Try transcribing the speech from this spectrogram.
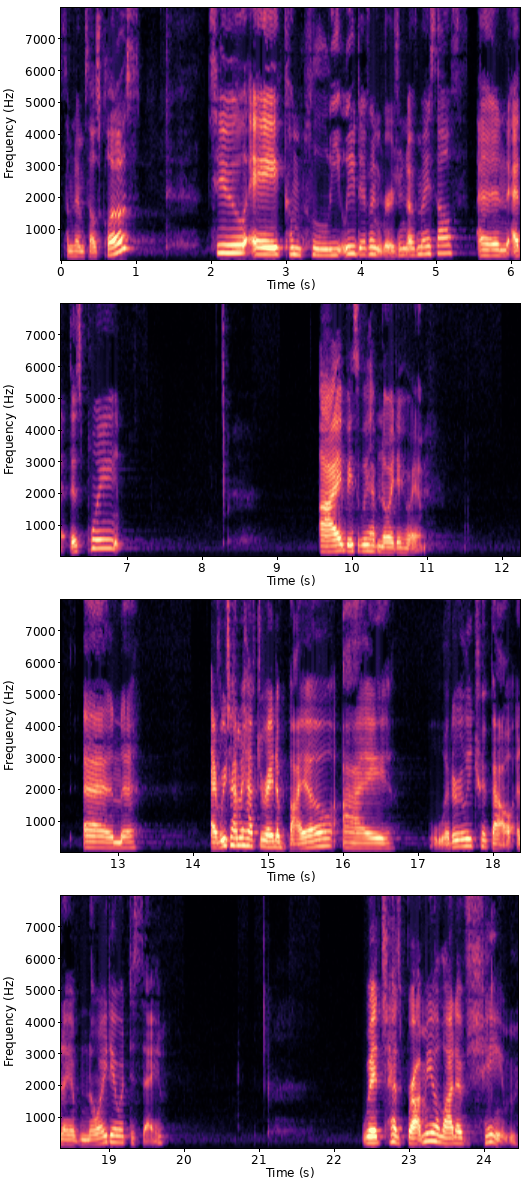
sometimes sells clothes to a completely different version of myself. And at this point, I basically have no idea who I am. And every time I have to write a bio, I literally trip out and I have no idea what to say, which has brought me a lot of shame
